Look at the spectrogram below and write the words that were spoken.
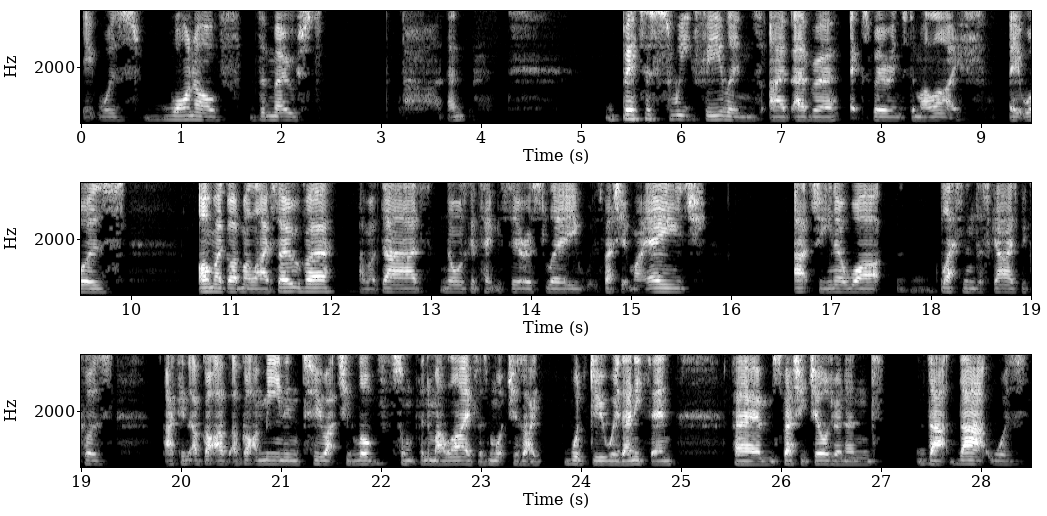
it was one of the most um, bittersweet feelings I've ever experienced in my life. It was, oh my god, my life's over. I'm a dad. No one's gonna take me seriously, especially at my age. Actually, you know what? Blessing in disguise because I can. I've got. I've got a meaning to actually love something in my life as much as I would do with anything, um, especially children. And that that was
